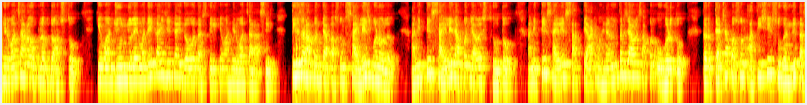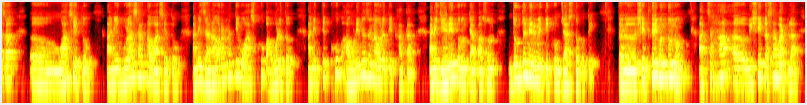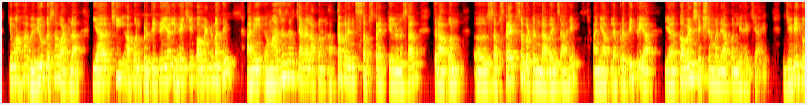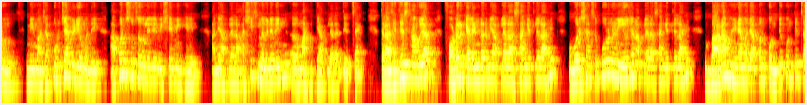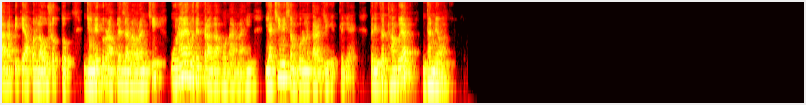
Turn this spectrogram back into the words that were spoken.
हिरवा चारा उपलब्ध असतो किंवा जून जुलैमध्ये काही जे काही गवत असतील किंवा हिरवा चारा असेल ते जर आपण त्यापासून सायलेज बनवलं आणि ते सायलेज आपण ज्यावेळेस ठेवतो आणि ते सायलेज सात ते आठ महिन्यानंतर ज्यावेळेस आपण उघडतो तर त्याच्यापासून अतिशय सुगंधित असा वास येतो आणि गुळासारखा वास येतो आणि जनावरांना ते वास खूप आवडतं आणि ते खूप आवडीनं जनावर ते खातात आणि जेणेकरून त्यापासून दुग्ध निर्मिती खूप जास्त होते. तर शेतकरी बंधूंनो आजचा हा विषय कसा वाटला किंवा हा व्हिडिओ कसा वाटला याची आपण प्रतिक्रिया लिहायची कॉमेंटमध्ये आणि माझं जर चॅनल आपण आतापर्यंत सबस्क्राईब केलं नसाल तर आपण सबस्क्राईबचं बटन दाबायचं आहे आणि आपल्या प्रतिक्रिया या कमेंट सेक्शनमध्ये आपण लिहायचे आहेत. जेणेकरून मी माझ्या पुढच्या व्हिडिओमध्ये आपण सुचवलेले विषय मी घेईन आणि आपल्याला अशीच नवीन नवीन माहिती आपल्याला देत जाईल तर आज इथेच थांबूयात. फॉर्डर कॅलेंडर मी आपल्याला सांगितलेलं आहे. वर्षाचं पूर्ण नियोजन आपल्याला सांगितलेलं आहे. बारा महिन्यामध्ये आपण कोणते कोणते चारा पिके आपण लावू शकतो जेणेकरून आपल्या जनावरांची उन्हाळ्यामध्ये त्रागा होणार नाही याची मी संपूर्ण काळजी घेतलेली आहे. तर इथं थांबूयात. धन्यवाद.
